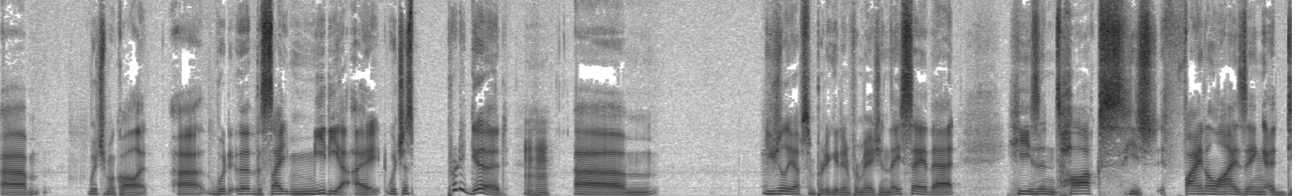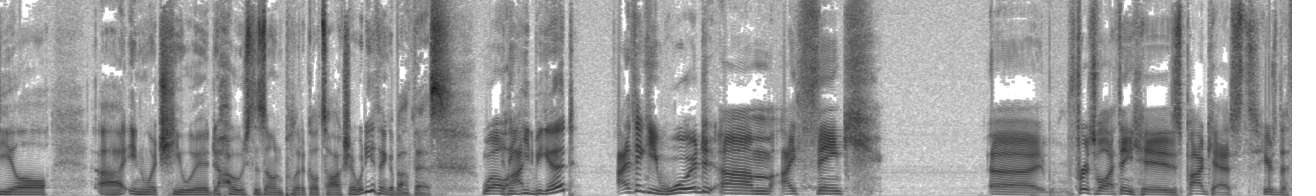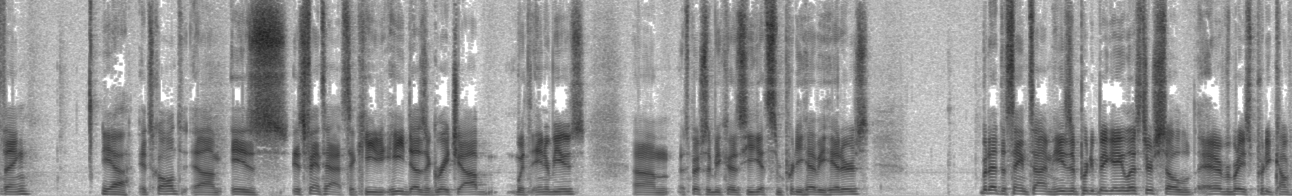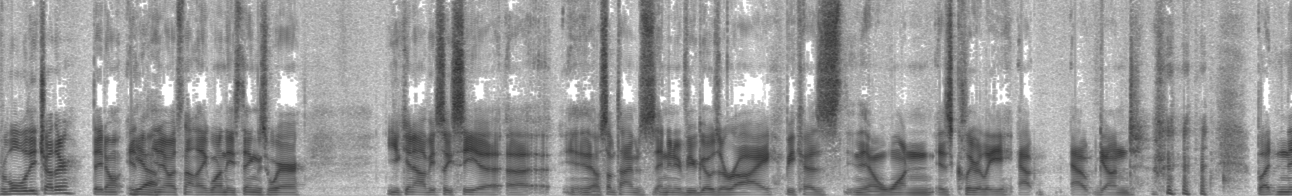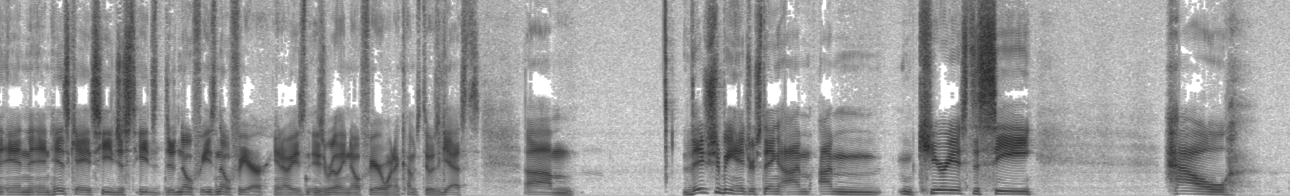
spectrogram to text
um, which call it uh, would, uh, the site Mediaite, which is pretty good. Mm-hmm. Um, usually have some pretty good information. They say that he's in talks. He's finalizing a deal. Uh, in which he would host his own political talk show. What do you think about this? Well, you think I- he'd be good? I think he would. Um, I think. Uh, first of all, I think his podcast. Here's the thing. Yeah, It's called um, is is fantastic. He he does a great job with interviews, um, especially because he gets some pretty heavy hitters. But at the same time, he's a pretty big A-lister, so everybody's pretty comfortable with each other. They don't, it- Yeah. you know, it's not like one of these things where you can obviously see a, a you know sometimes an interview goes awry because you know one is clearly out outgunned but in, in in his case he just he's there's no he's no fear you know he's he's really no fear when it comes to his guests um this should be interesting i'm i'm curious to see how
